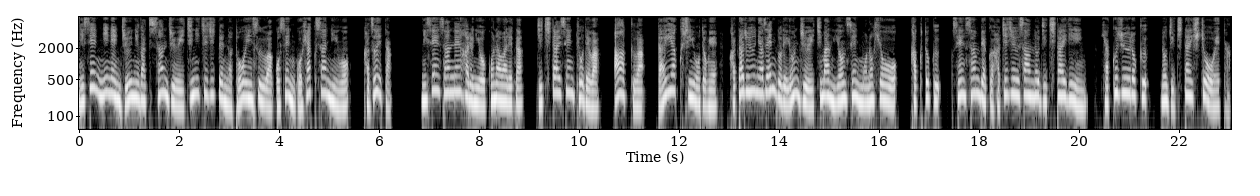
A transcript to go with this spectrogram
2002年12月31日時点の党員数は5503人を数えた。2003年春に行われた自治体選挙では、アークは大躍進を遂げ、カタルーニャ全土で41万4000もの票を獲得、1383の自治体議員、116の自治体首長を得た。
